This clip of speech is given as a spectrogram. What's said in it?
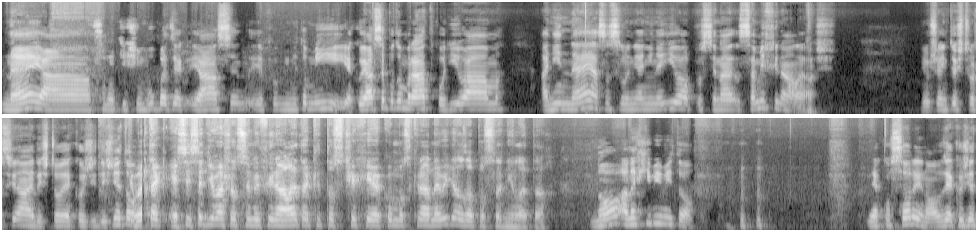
ne, já se netěším vůbec, jak, já se, jako, mě to míjí. Jako já se potom rád podívám, ani ne, já jsem se loni ani nedíval, prostě na semifinále až. Mě už ani to čtvrtfinále, když to, jako, když mě to... Tebe, tak jestli se díváš od semifinále, tak to z Čechy jako moc krát neviděl za poslední leta. No a nechybí mi to. jako sorry, no, jakože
